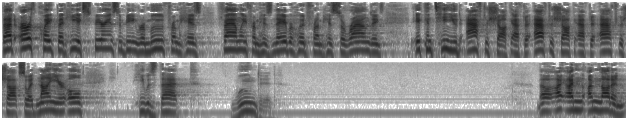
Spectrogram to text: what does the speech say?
That earthquake that he experienced in being removed from his family, from his neighborhood, from his surroundings, it continued aftershock after aftershock after aftershock. So at nine year old, he was that wounded. Now, I, am I'm, I'm not an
